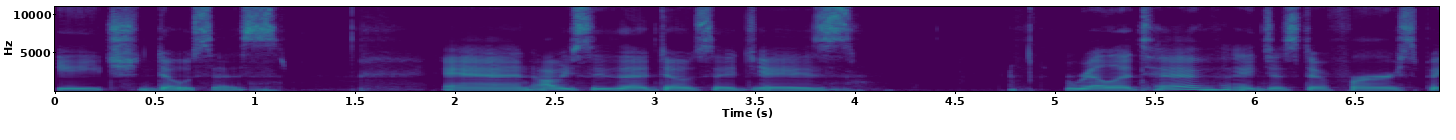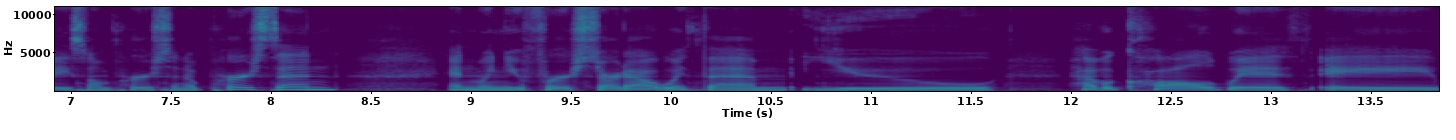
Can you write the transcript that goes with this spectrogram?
each doses. And obviously, the dosage is relative, it just differs based on person to person. And when you first start out with them, you have a call with a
